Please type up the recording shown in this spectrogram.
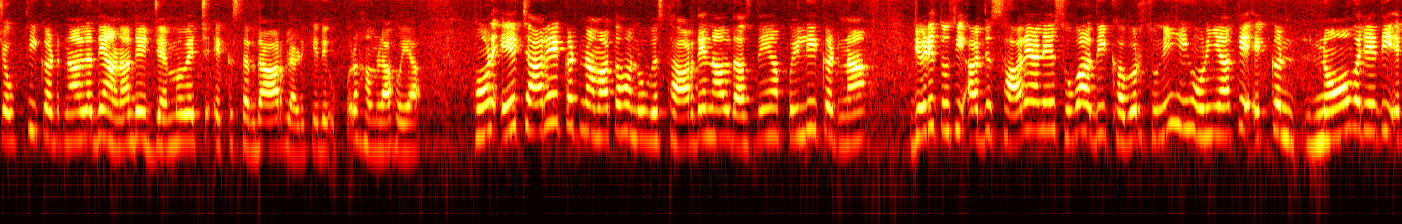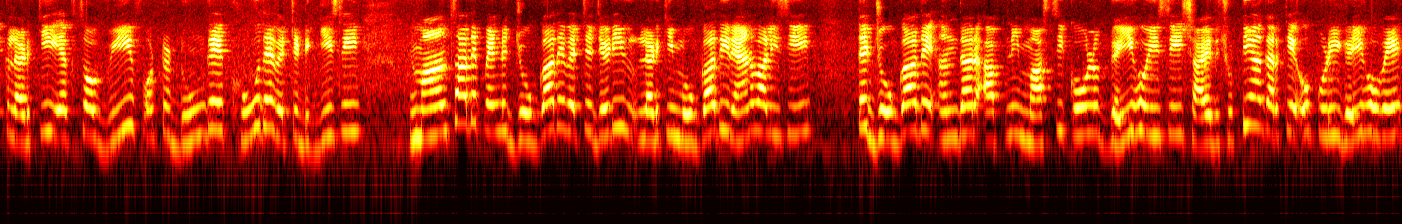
ਚੌਥੀ ਘਟਨਾ, ਲੁਧਿਆਣਾ ਦੇ ਜਿਮ ਵਿੱਚ ਇੱਕ ਸਰਦਾਰ ਲੜਕੇ ਦੇ ਉੱਪਰ ਹਮਲਾ ਹੋਇਆ। ਹੁਣ ਇਹ ਚਾਰੇ ਘਟਨਾਵਾਂ ਤੁਹਾਨੂੰ ਵਿਸਥਾਰ ਦੇ ਨਾਲ ਦੱਸਦੇ ਹਾਂ। ਪਹਿਲੀ ਘਟਨਾ, ਜਿਹੜੀ ਤੁਸੀਂ ਅੱਜ ਸਾਰਿਆਂ ਨੇ ਸਵੇਰ ਦੀ ਖਬਰ ਸੁਣੀ ਹੀ ਹੋਣੀ ਆ ਕਿ ਇੱਕ 9 ਵਜੇ ਦੀ ਇੱਕ ਲੜਕੀ 120 ਫੁੱਟ ਡੂੰਘੇ ਖੂਹ ਦੇ ਵਿੱਚ ਡਿੱਗੀ ਸੀ। ਮਾਨਸਾ ਦੇ ਪਿੰਡ ਜੋਗਾ ਦੇ ਵਿੱਚ ਜਿਹੜੀ ਲੜਕੀ ਮੋਗਾ ਦੀ ਰਹਿਣ ਵਾਲੀ ਸੀ ਤੇ ਜੋਗਾ ਦੇ ਅੰਦਰ ਆਪਣੀ ਮਾਸੀ ਕੋਲ ਗਈ ਹੋਈ ਸੀ, ਸ਼ਾਇਦ ਛੁੱਟੀਆਂ ਕਰਕੇ ਉਹ ਕੁੜੀ ਗਈ ਹੋਵੇ,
